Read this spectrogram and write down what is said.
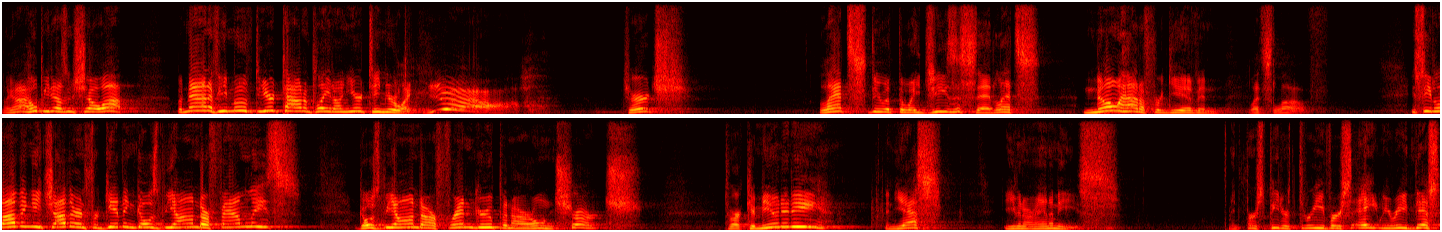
like, I hope he doesn't show up. But man, if he moved to your town and played on your team, you're like, yeah. Church, let's do it the way Jesus said. Let's know how to forgive and let's love. You see, loving each other and forgiving goes beyond our families, goes beyond our friend group and our own church, to our community, and yes, even our enemies. In 1 Peter 3, verse 8, we read this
